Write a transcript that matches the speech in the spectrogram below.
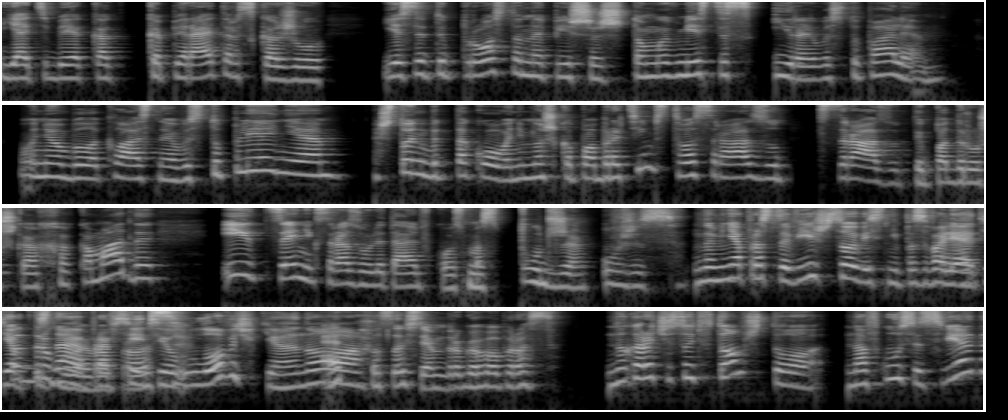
Я тебе как копирайтер скажу, если ты просто напишешь, что мы вместе с Ирой выступали, у нее было классное выступление, что-нибудь такого, немножко побратимства сразу, сразу ты подружка Хакамады, и ценник сразу улетает в космос тут же. Ужас. Но меня просто, видишь, совесть не позволяет. я Это другой знаю про все эти уловочки, но... Это совсем другой вопрос. Ну, короче, суть в том, что на вкус и цвет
